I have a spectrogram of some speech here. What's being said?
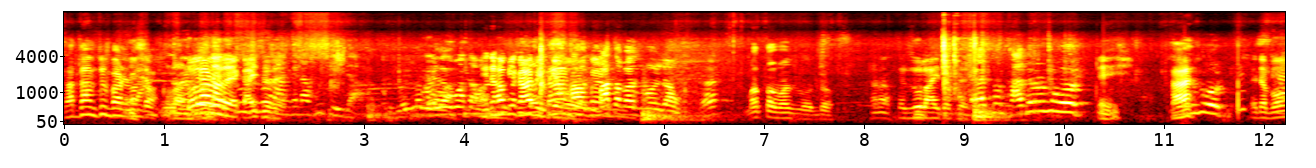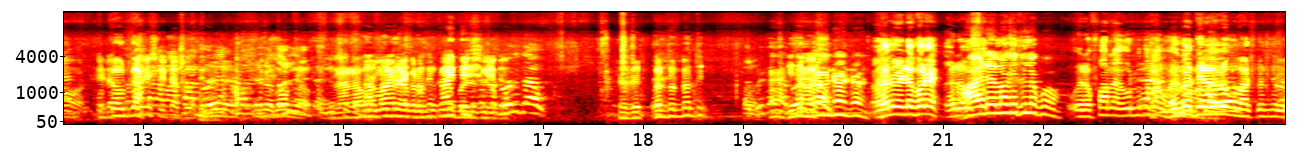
সাদ্দাম তুমি বাড়ি বন্ধ তোলা দে কাইছে দে এটা হকলে গাবি জুল আইতাছে এই। হ্যাঁ? এটা বল এটা 30 লিটার দুধ না। না তার মায়ের রেকর্ড আছে 35 লিটার আর এটা করে আইডা লগে দিলে কো ওইটা দিলে লোক বাস করে দিলে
